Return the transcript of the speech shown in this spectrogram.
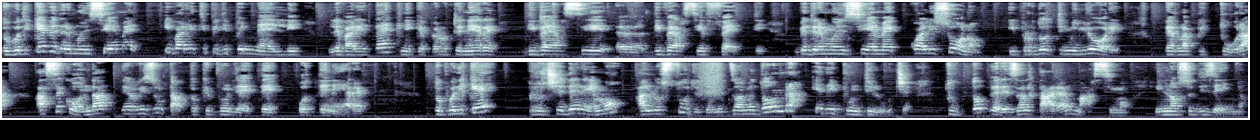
Dopodiché vedremo insieme i vari tipi di pennelli, le varie tecniche per ottenere diversi, eh, diversi effetti. Vedremo insieme quali sono i prodotti migliori per la pittura a seconda del risultato che volete ottenere. Dopodiché procederemo allo studio delle zone d'ombra e dei punti luce, tutto per esaltare al massimo il nostro disegno.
